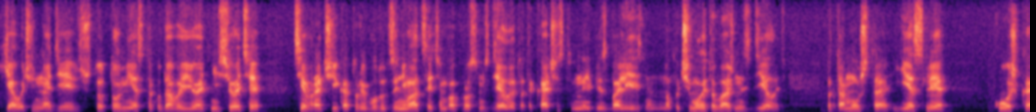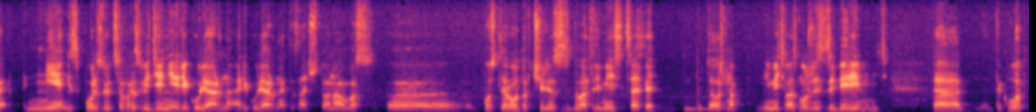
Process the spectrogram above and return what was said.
Я очень надеюсь, что то место, куда вы ее отнесете, те врачи, которые будут заниматься этим вопросом, сделают это качественно и безболезненно. Но почему это важно сделать? Потому что если кошка не используется в разведении регулярно, а регулярно это значит, что она у вас э, после родов через 2-3 месяца опять должна иметь возможность забеременеть. Э, так вот,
